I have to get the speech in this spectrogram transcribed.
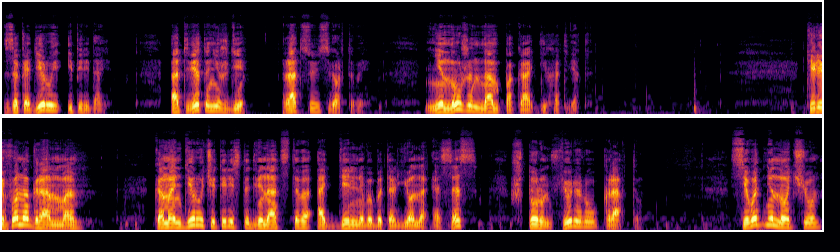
Закодируй и передай. Ответа не жди. Рацию свертывай. Не нужен нам пока их ответ. Телефонограмма. Командиру 412-го отдельного батальона СС штурмфюреру Крафту. Сегодня ночью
